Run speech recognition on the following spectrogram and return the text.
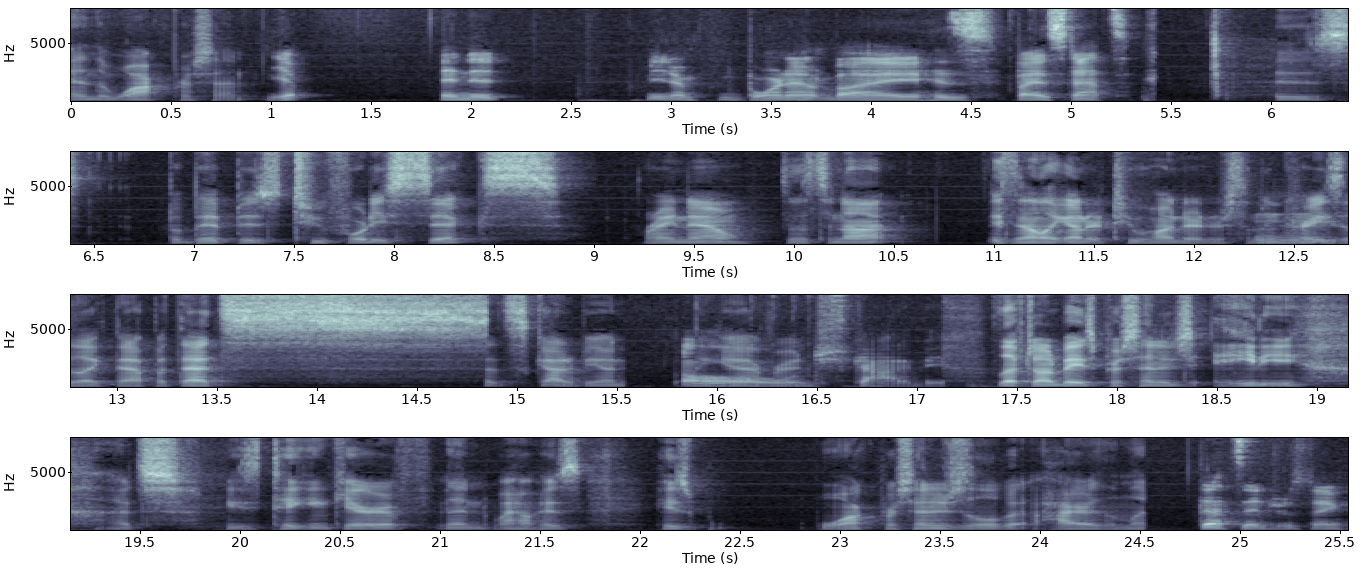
and the walk percent. Yep. And it, you know, borne out by his by his stats. Is BABIP is 246 right now. So it's not it's not like under 200 or something Mm-hmm. crazy like that, but that's that's got to be on the Oh, average. it's gotta be. Left on base percentage 80. That's he's taking care of. And wow, his his walk percentage is a little bit higher than last. That's interesting.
